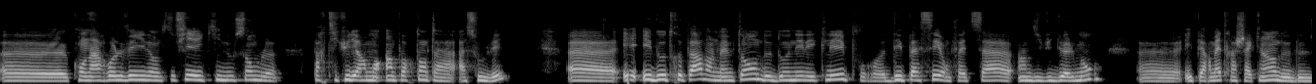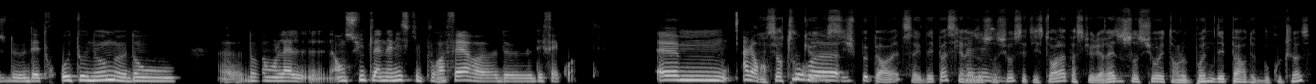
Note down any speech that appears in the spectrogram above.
qu'on a relevées, identifiées et qui nous semblent particulièrement importantes à, à soulever. Euh, et, et d'autre part, dans le même temps, de donner les clés pour dépasser en fait ça individuellement euh, et permettre à chacun de, d'être de, autonome dans, dans la, ensuite l'analyse qu'il pourra faire de, des faits. Quoi. Euh, alors, surtout que, euh, si je peux permettre, ça dépasse les réseaux sociaux, cette histoire-là, parce que les réseaux sociaux étant le point de départ de beaucoup de choses,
